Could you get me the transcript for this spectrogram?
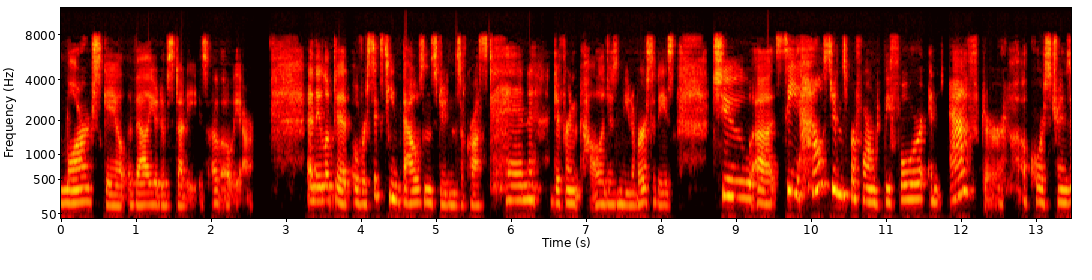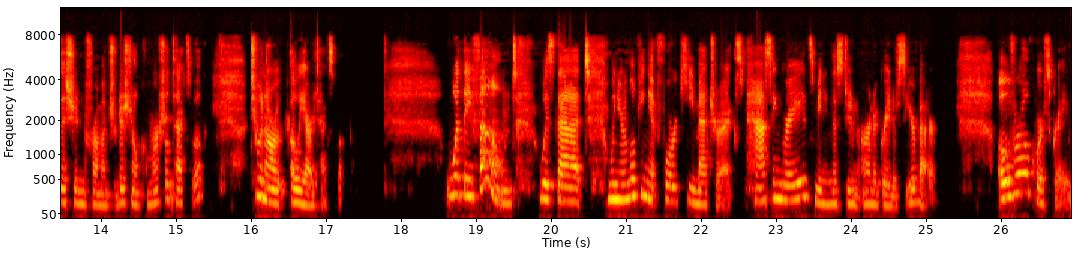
large-scale evaluative studies of OER. And they looked at over 16,000 students across 10 different colleges and universities to uh, see how students performed before and after a course transitioned from a traditional commercial textbook to an OER textbook. What they found was that when you're looking at four key metrics, passing grades, meaning the student earned a grade of C or better, overall course grade,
